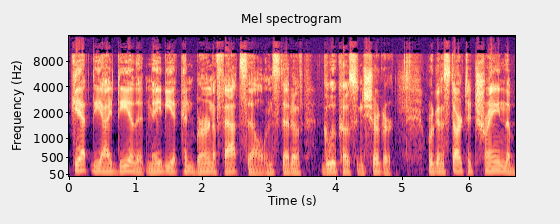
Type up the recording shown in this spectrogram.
get the idea that maybe it can burn a fat cell instead of glucose and sugar. We're going to start to train the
